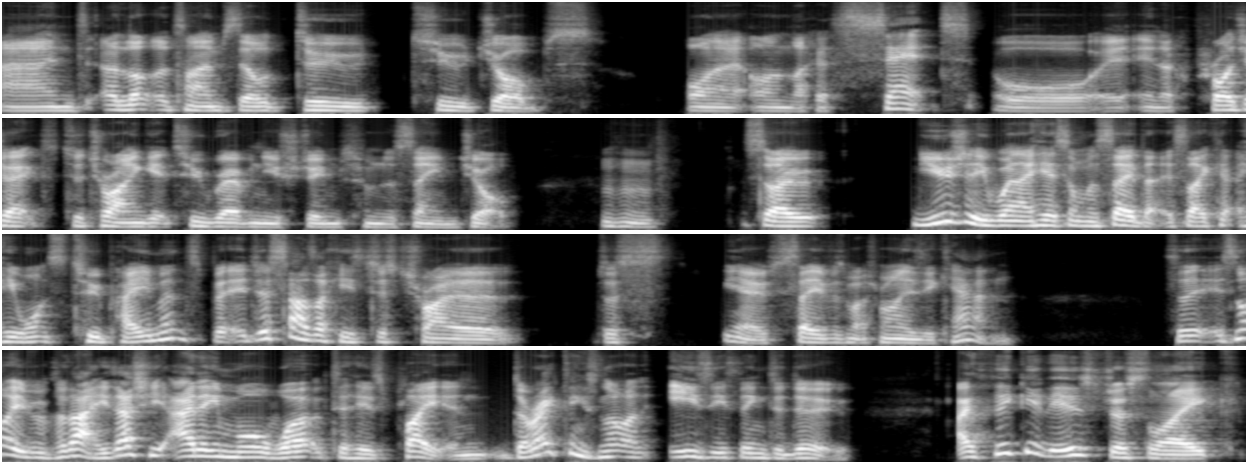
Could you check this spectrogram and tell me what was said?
and a lot of the times they'll do two jobs on a, on like a set or in a project to try and get two revenue streams from the same job. Mm-hmm. So usually when I hear someone say that, it's like he wants two payments, but it just sounds like he's just trying to just you know save as much money as he can. So it's not even for that. He's actually adding more work to his plate, and directing is not an easy thing to do. I think it is just like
